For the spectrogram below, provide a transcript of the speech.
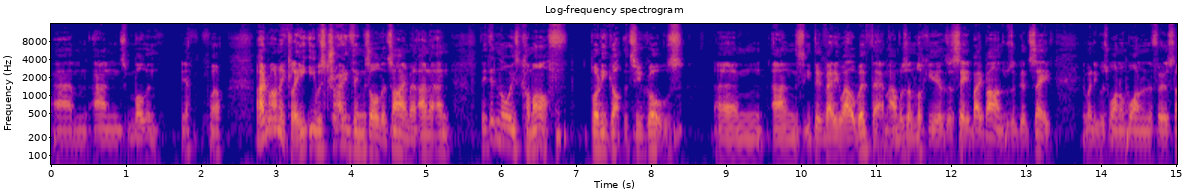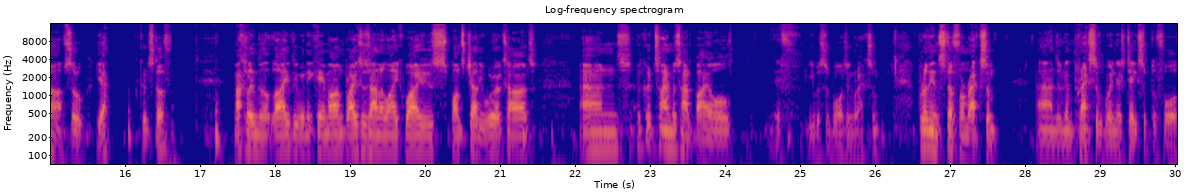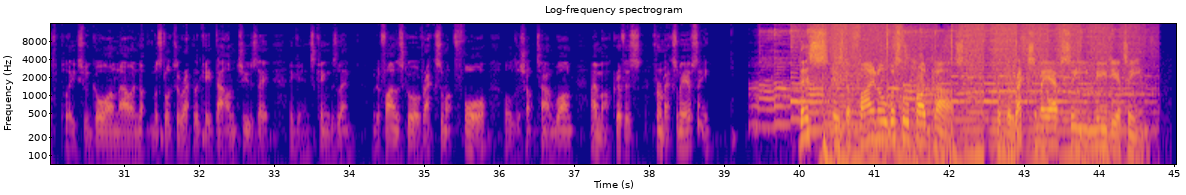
Um, and Mullin, yeah, well, ironically, he was trying things all the time, and, and, and they didn't always come off, but he got the two goals. Um, and he did very well with them and was unlucky. As The save by Barnes was a good save when he was one on one in the first half. So, yeah, good stuff. Macklin looked lively when he came on. Bryce Hosannah likewise. Ponticelli worked hard. And a good time was had by all if you were supporting Wrexham. Brilliant stuff from Wrexham and an impressive win which takes up the fourth place. We go on now and must look to replicate that on Tuesday against Kings Lynn. With a final score of Wrexham at 4, Aldershot Town 1. I'm Mark Griffiths from Wrexham AFC. This is the Final Whistle podcast from the Wrexham AFC media team.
